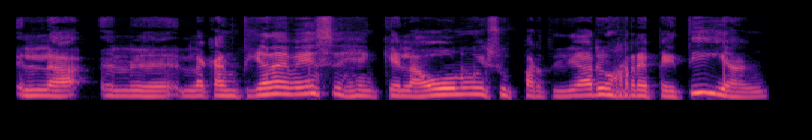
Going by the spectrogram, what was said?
la, eh, la, cantidad de veces en que la ONU y sus partidarios repetían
